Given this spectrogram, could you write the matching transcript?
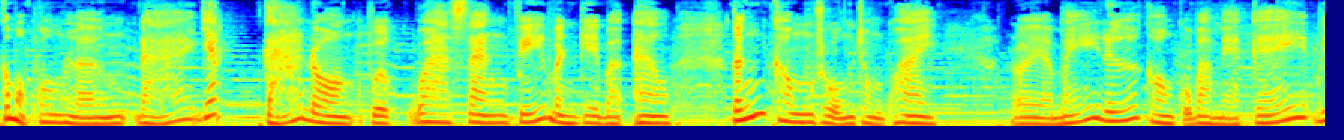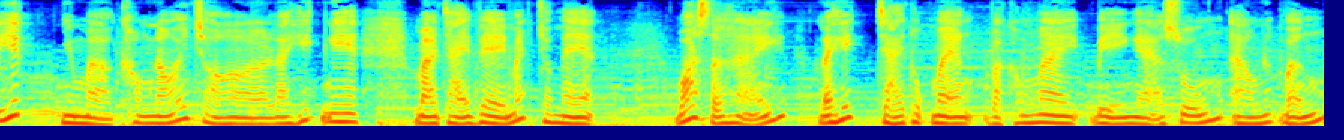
Có một con lợn đã dắt cả đoàn vượt qua sang phía bên kia bờ ao, tấn công ruộng trồng khoai. Rồi à, mấy đứa con của bà mẹ kế biết nhưng mà không nói cho La Hít nghe mà chạy về mách cho mẹ. Quá sợ hãi, La Hít chạy thục mạng và không may bị ngã xuống ao nước bẩn.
